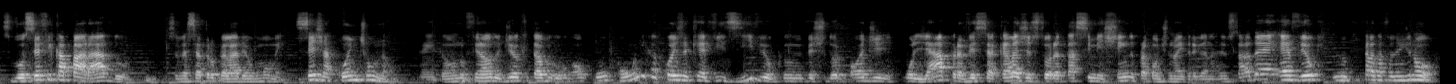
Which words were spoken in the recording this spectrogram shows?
Se você ficar parado, você vai ser atropelado em algum momento, seja quant ou não. Então, no final do dia, o que tava, a única coisa que é visível que o investidor pode olhar para ver se aquela gestora está se mexendo para continuar entregando resultado é, é ver o que, no que ela está fazendo de novo.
